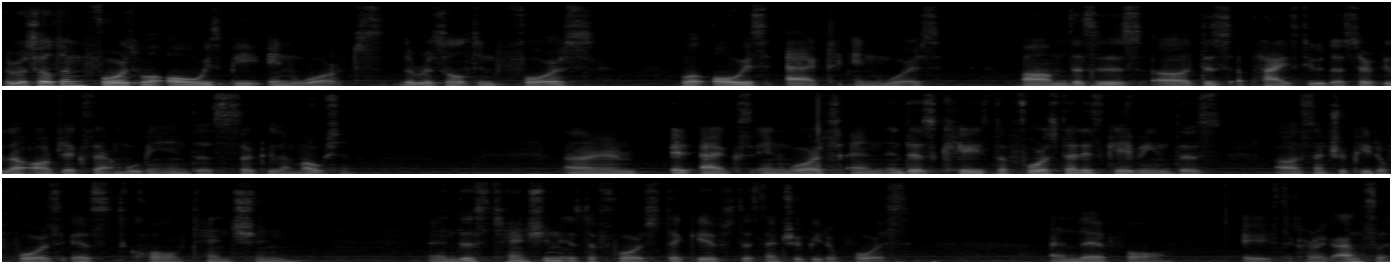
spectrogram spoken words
The resultant force will always be inwards. The resultant force will always act inwards. Um, this is uh, this applies to the circular objects that are moving in the circular motion. And it acts inwards, and in this case, the force that is giving this uh, centripetal force is called tension and this tension is the force that gives the centripetal force and therefore A is the correct answer.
